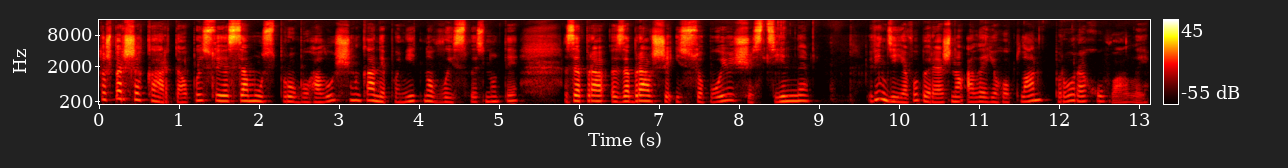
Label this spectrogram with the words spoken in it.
Тож перша карта описує саму спробу Галущенка непомітно вислизнути, забравши із собою щось цінне. Він діяв обережно, але його план прорахували.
